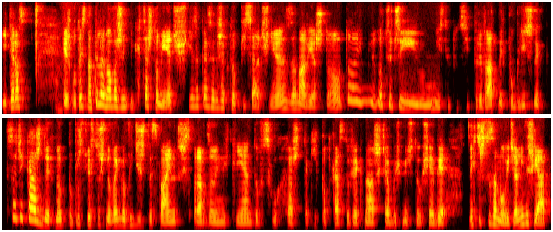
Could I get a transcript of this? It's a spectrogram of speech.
I teraz, wiesz, bo to jest na tyle nowe, że chcesz to mieć, nie za końca wiesz, jak to pisać, nie? Zamawiasz to, to dotyczy i instytucji prywatnych, publicznych, w zasadzie każdych, no po prostu jest coś nowego, widzisz, że to jest fajne, to się sprawdza u innych klientów, słuchasz takich podcastów jak nasz, chciałbyś mieć to u siebie, no i chcesz to zamówić, ale nie wiesz jak.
